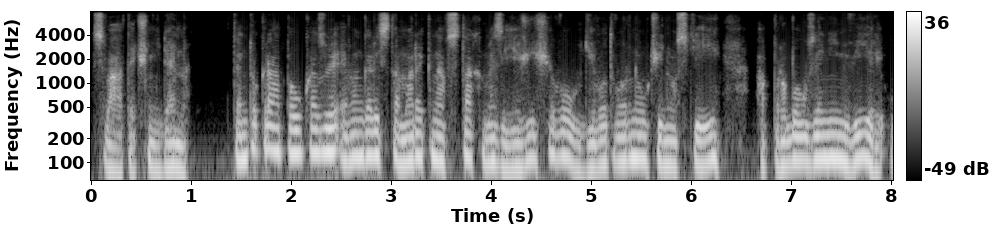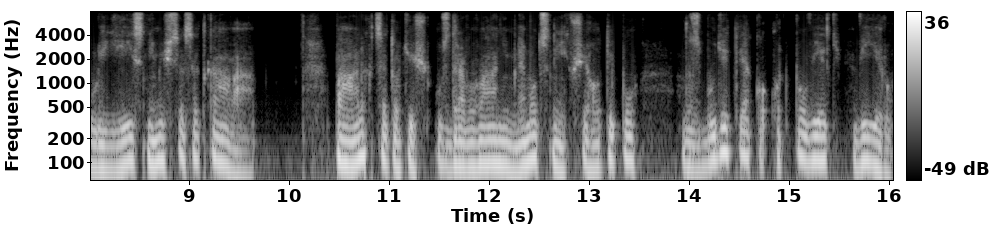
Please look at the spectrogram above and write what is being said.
sváteční den. Tentokrát poukazuje evangelista Marek na vztah mezi Ježíšovou divotvornou činností a probouzením víry u lidí, s nimiž se setkává. Pán chce totiž uzdravováním nemocných všeho typu vzbudit jako odpověď víru.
